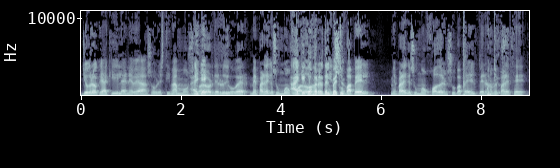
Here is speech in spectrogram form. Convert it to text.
Yo creo que aquí la NBA sobreestimamos Hay el que- valor de Rudy Gobert. Me parece que es un buen Hay jugador que cogerles del en pecho. su papel. Me parece que es un buen jugador en su papel, pero no me parece...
